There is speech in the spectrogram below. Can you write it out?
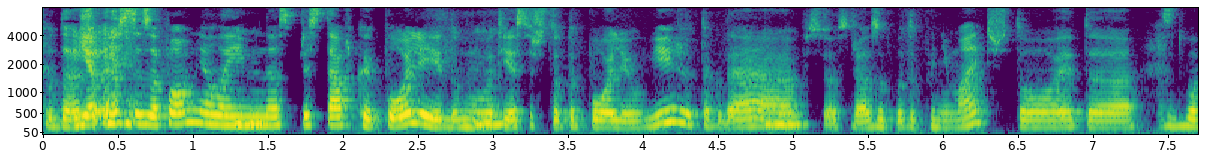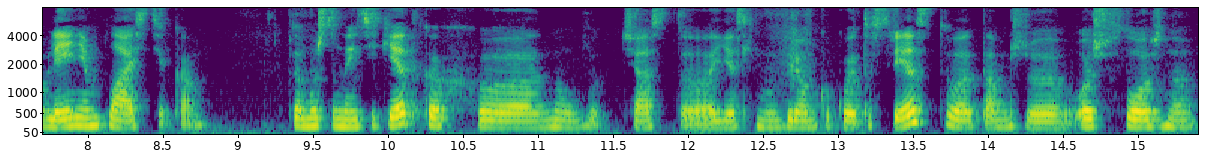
туда я же. просто запомнила именно с приставкой поли и думаю, вот если что-то поли увижу, тогда все сразу буду понимать, что это с добавлением пластика. Потому что на этикетках, э, ну, вот часто, если мы берем какое-то средство, там же очень сложно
